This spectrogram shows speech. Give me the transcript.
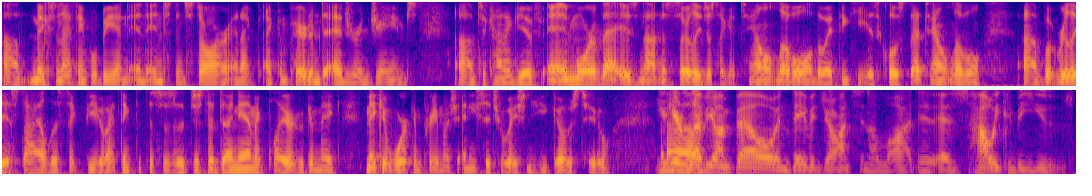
Um, Mixon, I think, will be an, an instant star, and I, I, compared him to Edgerrin James um, to kind of give, and more of that is not necessarily just like a talent level, although I think he is close to that talent level, uh, but really a stylistic view. I think that this is a, just a dynamic player who can make make it work in pretty much any situation he goes to. You hear um, Le'Veon Bell and David Johnson a lot as how he could be used.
